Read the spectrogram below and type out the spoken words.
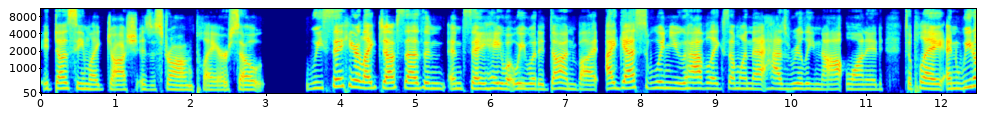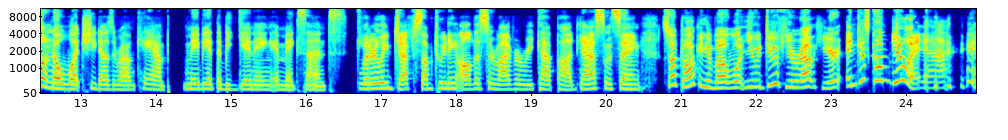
It does seem like Josh is a strong player. So we sit here like Jeff says and and say, hey, what we would have done. But I guess when you have like someone that has really not wanted to play, and we don't know what she does around camp, maybe at the beginning it makes sense. Literally, Jeff subtweeting all the Survivor recap podcasts with saying, "Stop talking about what you would do if you were out here and just come do it." Yeah,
